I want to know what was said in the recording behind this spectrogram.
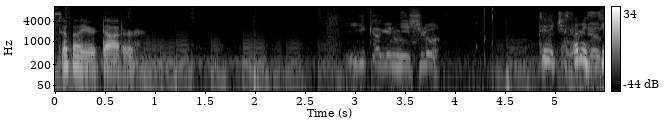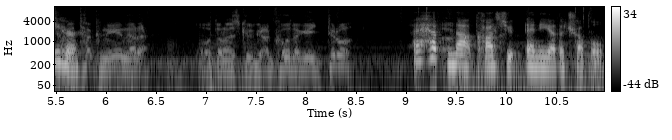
Futaba your daughter. いい加減にしろ Dude, just let me 追い see 出され her. たくねえならおとなしく学校だけ行ってろ I have not caused you any other trouble.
